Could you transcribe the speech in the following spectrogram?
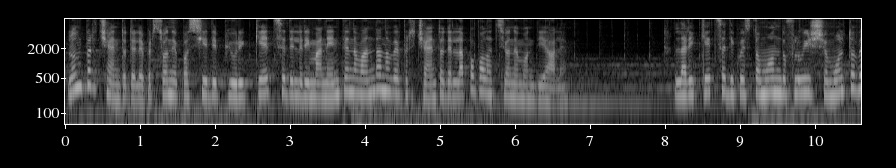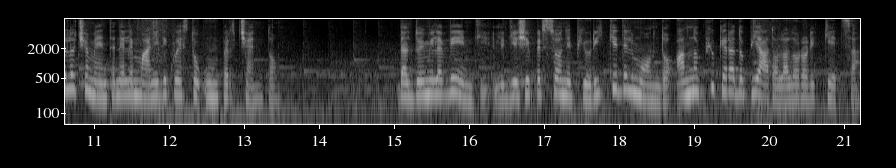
l'1% delle persone possiede più ricchezze del rimanente 99% della popolazione mondiale. La ricchezza di questo mondo fluisce molto velocemente nelle mani di questo 1%. Dal 2020 le 10 persone più ricche del mondo hanno più che raddoppiato la loro ricchezza,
